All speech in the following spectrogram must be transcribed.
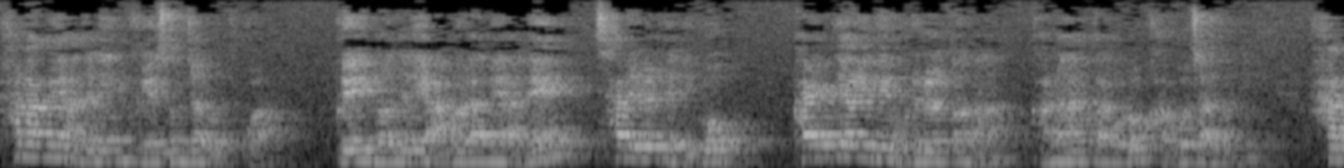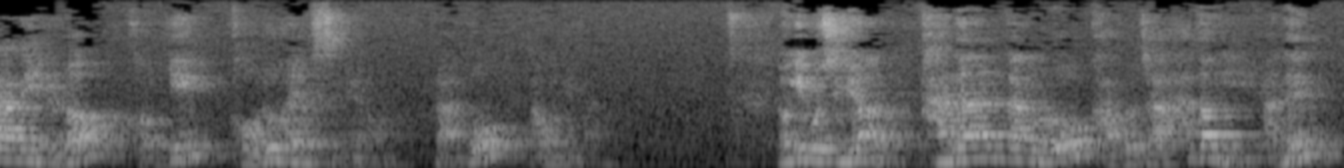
하람의 아들인 그의 손자 롯과 그의 며느리 아브람의 아내 사례를 데리고 칼데아인의 우르를 떠나 가나안 땅으로 가고자 하더니 하람에 이르러 거기 거류하였으며 라고 나옵니다. 여기 보시면 가나안 땅으로 가고자 하더니 라는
